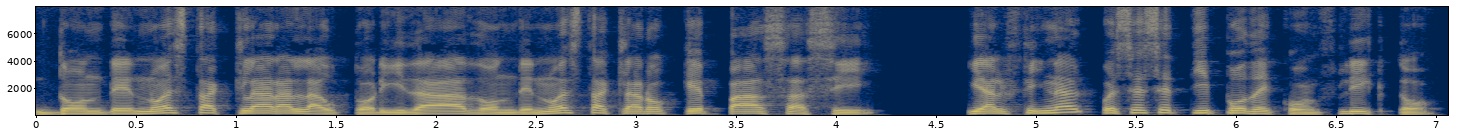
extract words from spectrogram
donde no está clara la autoridad, donde no está claro qué pasa si, y al final, pues ese tipo de conflicto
